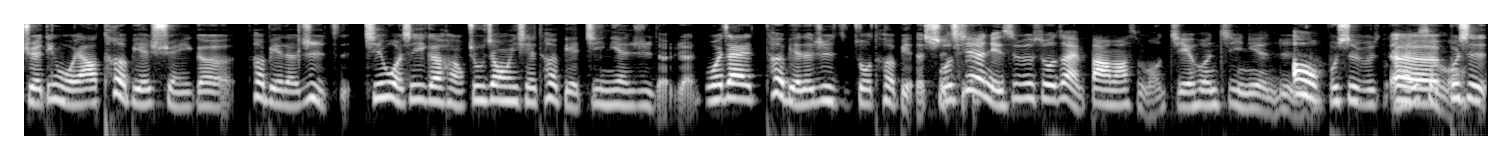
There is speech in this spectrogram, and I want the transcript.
决定我要特别选一个特别的日子。其实我是一个很注重一些特别纪念日的人，我会在特别的日子做特别的事情。我记得你是不是说在你爸妈什么结婚纪念日？哦，不是不是，呃，不是，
